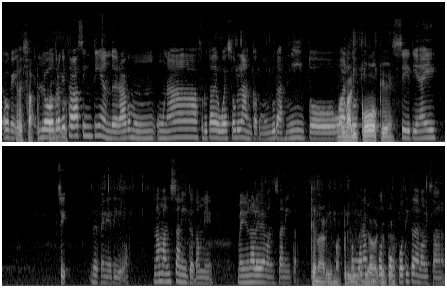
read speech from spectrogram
Ok. Qué desastre Lo otro que estaba sintiendo era como un- una fruta de hueso blanca, como un duraznito o Un albaricoque. Sí, tiene ahí. Sí, definitivo. Una manzanita también. Me dio una leve manzanita. Qué nariz más Como una privilegiada compo- que compotita de manzana.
